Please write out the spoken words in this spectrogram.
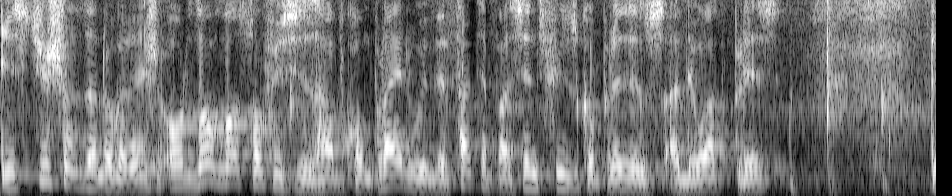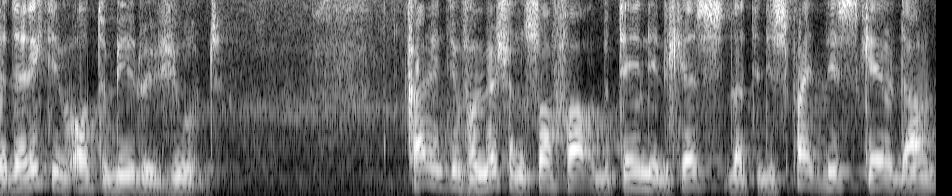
Institutions and organizations, although most offices have complied with the 30% physical presence at the workplace, the directive ought to be reviewed. Current information so far obtained indicates that despite this scale down,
